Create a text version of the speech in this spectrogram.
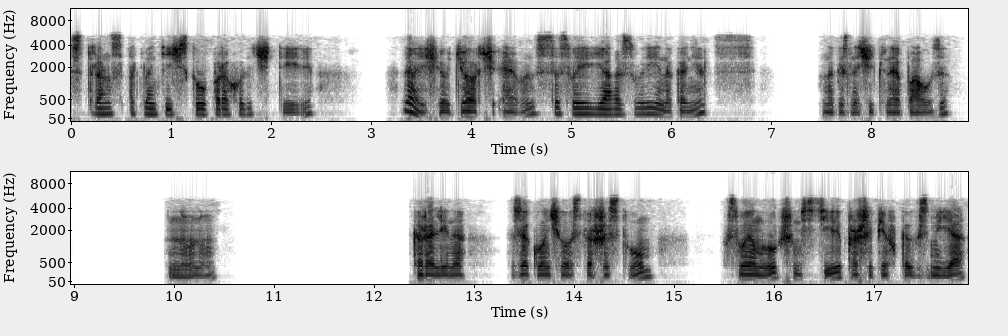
с трансатлантического парохода 4, да, еще Джордж Эванс со своей язвой, и, наконец, многозначительная пауза. Ну-ну. Каролина закончила с торжеством, в своем лучшем стиле, прошипев как змея,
